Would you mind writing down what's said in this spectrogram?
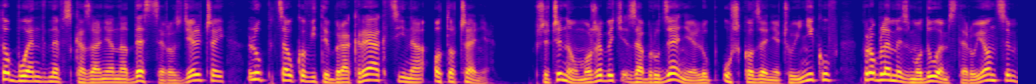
to błędne wskazania na desce rozdzielczej lub całkowity brak reakcji na otoczenie. Przyczyną może być zabrudzenie lub uszkodzenie czujników, problemy z modułem sterującym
